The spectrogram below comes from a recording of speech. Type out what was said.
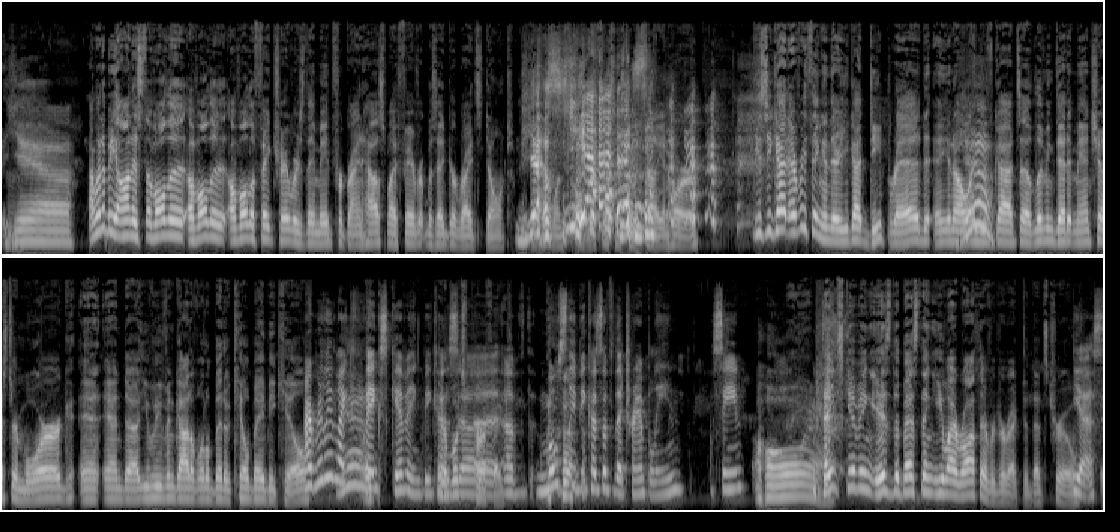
Yeah. I'm gonna be honest. Of all the of all the of all the fake trailers they made for Grindhouse, my favorite was Edgar Wright's "Don't." Yes! one's so references to Yes! Italian horror. Because you got everything in there. You got Deep Red, you know, and you've got uh, Living Dead at Manchester Morgue, and, and uh, you've even got a little bit of Kill Baby Kill. I really like Yeah. Thanksgiving because uh, of mostly because of the trampoline scene. Oh, yeah. Thanksgiving is the best thing Eli Roth ever directed. That's true. Yes.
